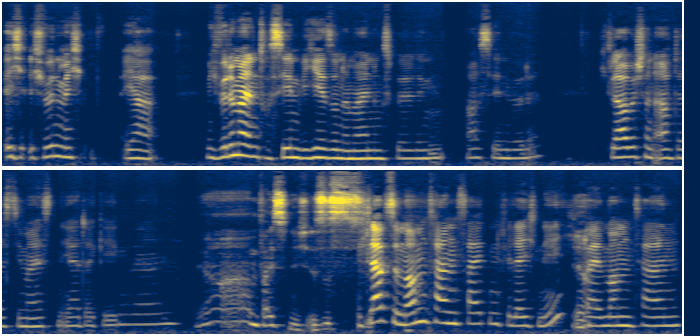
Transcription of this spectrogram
ich, ich würde mich, ja, mich würde mal interessieren, wie hier so eine Meinungsbildung aussehen würde. Ich glaube schon auch, dass die meisten eher dagegen wären. Ja, weiß nicht. Es ist. Ich glaube, zu momentanen Zeiten vielleicht nicht, Ja. weil momentan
